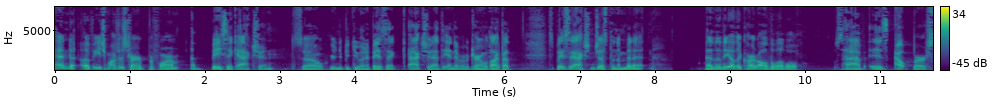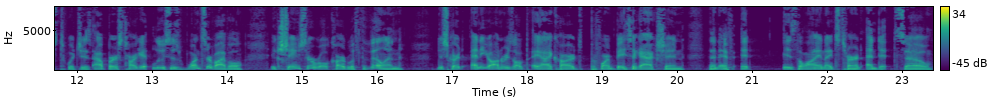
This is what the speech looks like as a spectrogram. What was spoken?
end of each monster's turn, perform a basic action. So we're going to be doing a basic action at the end of every turn. We'll talk about this basic action just in a minute. And then the other card all the levels have is Outburst, which is Outburst. Target loses one survival, exchange their role card with the villain, discard any unresolved AI cards, perform basic action. Then if it is the Lion Knight's turn, end it. So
